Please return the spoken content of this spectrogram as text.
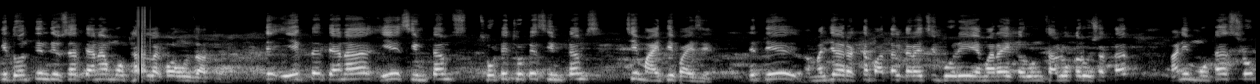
की दोन तीन दिवसात त्यांना मोठा लकवा होऊन जातो. ते एक तर त्यांना हे सिमटम्स छोटे छोटे सिमटम्सची माहिती पाहिजे. ते ते म्हणजे रक्तपातल करायची गोळी एम आर आय करून चालू करू शकतात आणि मोठा स्ट्रोक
